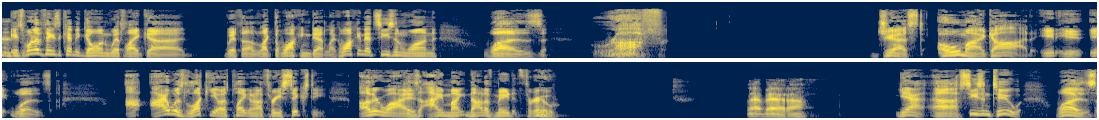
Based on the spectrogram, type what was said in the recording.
it's one of the things that kept me going with like uh with uh like The Walking Dead. Like Walking Dead season one was rough. Just oh my god! It is. It was. I, I was lucky I was playing on a 360. Otherwise, I might not have made it through. That bad, huh? Yeah, uh, season two was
